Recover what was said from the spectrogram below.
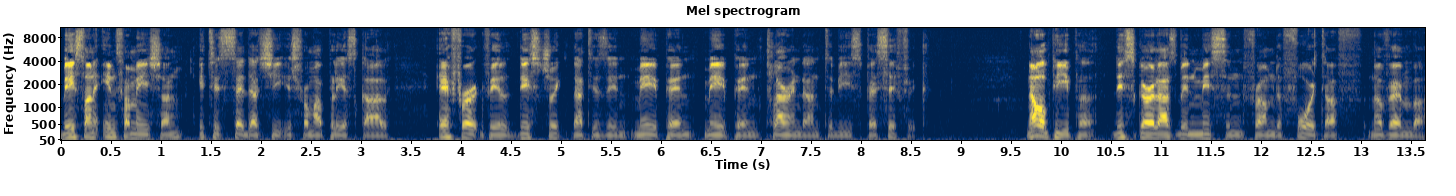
Based on information, it is said that she is from a place called Effortville District that is in May Pen, Maypen, Clarendon to be specific. Now, people, this girl has been missing from the 4th of November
